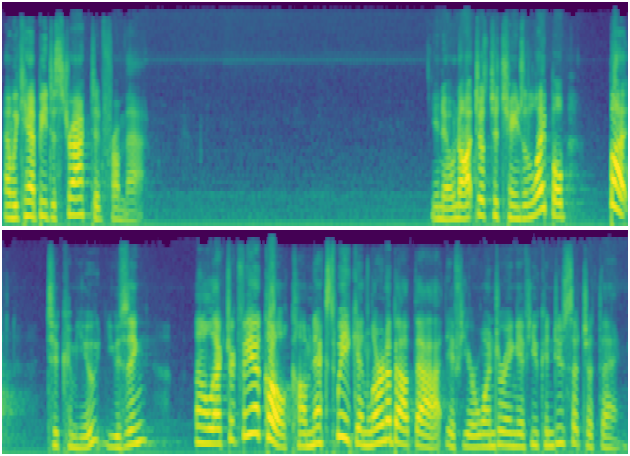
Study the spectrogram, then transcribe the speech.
and we can't be distracted from that. You know, not just to change the light bulb, but to commute using an electric vehicle. Come next week and learn about that if you're wondering if you can do such a thing.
